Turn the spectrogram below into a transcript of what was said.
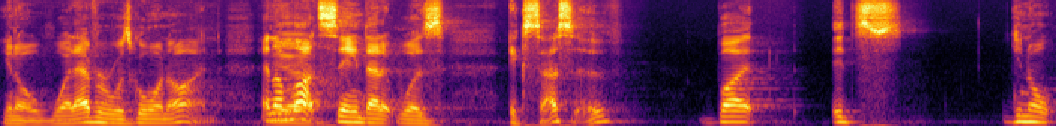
you know, whatever was going on. And I'm not saying that it was excessive, but it's you know,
